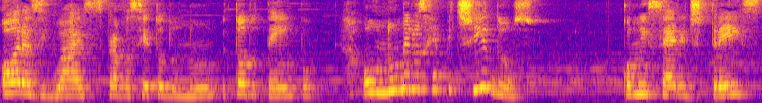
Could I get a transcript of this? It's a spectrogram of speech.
horas iguais para você todo todo tempo ou números repetidos, como em série de 3,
